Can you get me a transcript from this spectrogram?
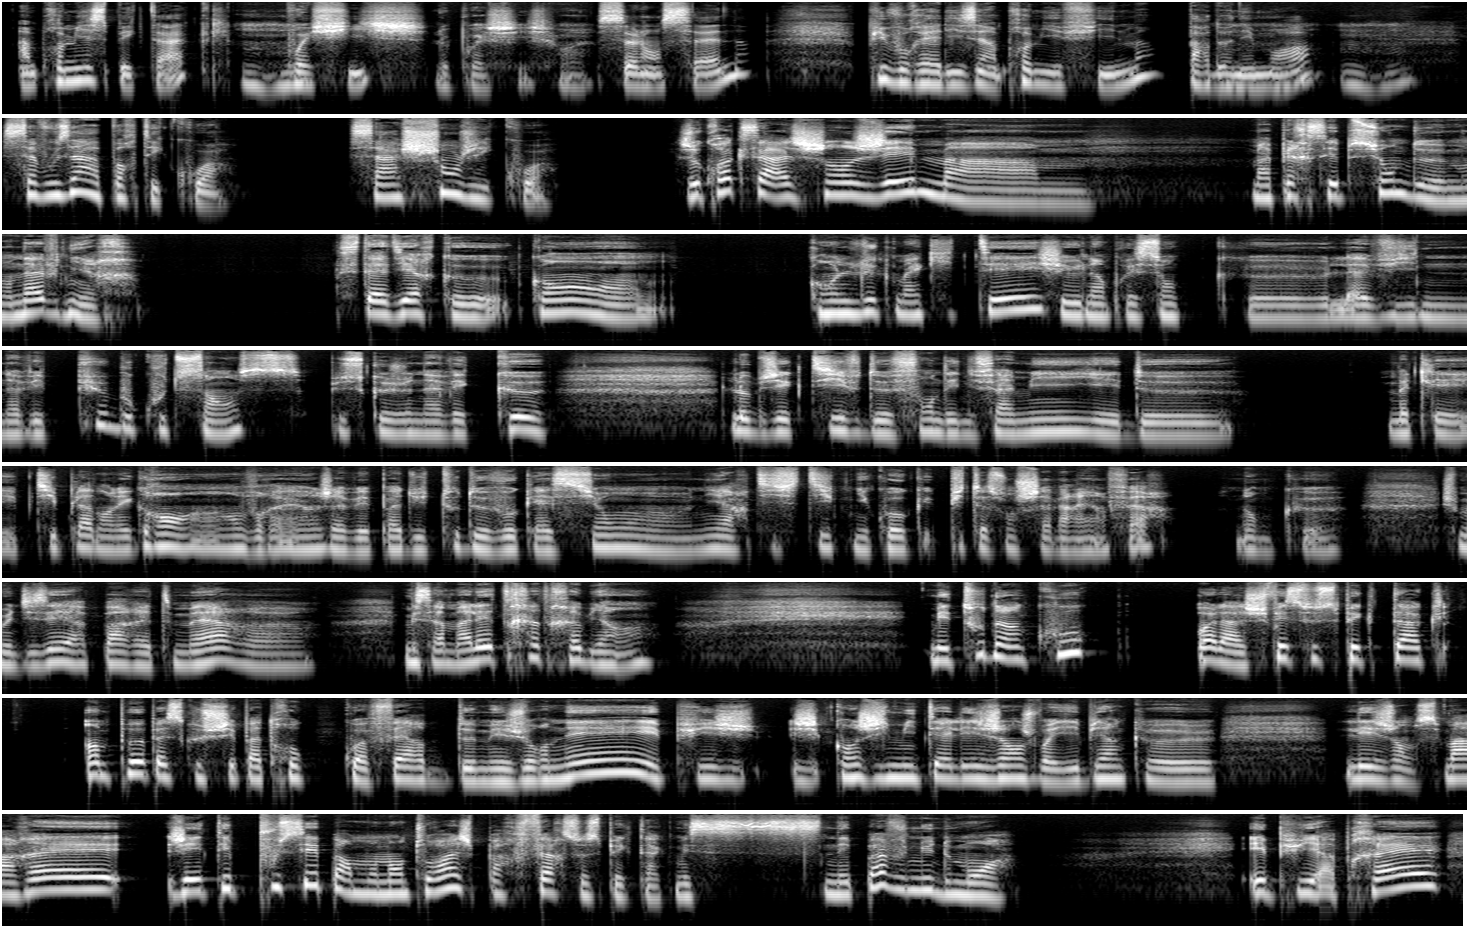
un premier spectacle, mmh. Pois Chiche. Le Pois Chiche, ouais. Seul en scène. Puis vous réalisez un premier film, Pardonnez-moi. Mhm, mhm. Ça vous a apporté quoi? Ça a changé quoi? Je crois que ça a changé ma, perception de mon avenir. C'est-à-dire que quand, quand Luc m'a quitté, j'ai eu l'impression que la vie n'avait plus beaucoup de sens, puisque je n'avais que l'objectif de fonder une famille et de mettre les petits plats dans les grands. Hein, en vrai, hein. j'avais pas du tout de vocation euh, ni artistique ni quoi. Puis de toute façon, je savais rien faire. Donc, euh, je me disais à part être mère, euh, mais ça m'allait très très bien. Hein. Mais tout d'un coup, voilà, je fais ce spectacle un peu parce que je sais pas trop quoi faire de mes journées. Et puis, quand j'imitais les gens, je voyais bien que les gens se marraient. J'ai été poussée par mon entourage par faire ce spectacle, mais ce n'est pas venu de moi. Et puis après,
